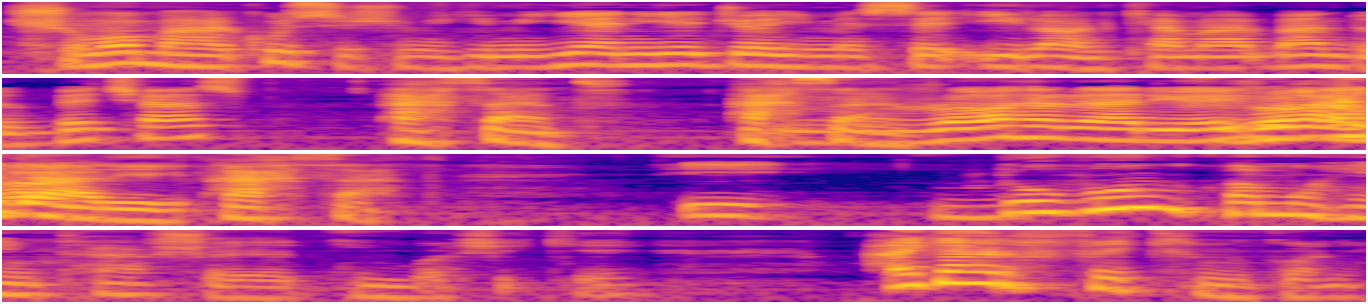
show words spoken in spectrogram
شما معکوسش میگی. میگی یعنی یه جایی مثل ایران کمربند رو بچسب. احسنت. احسنت. راه دریایی راه دریایی. احسنت. دوم و مهمتر شاید این باشه که اگر فکر می‌کنیم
